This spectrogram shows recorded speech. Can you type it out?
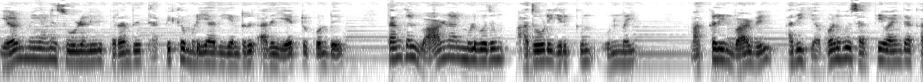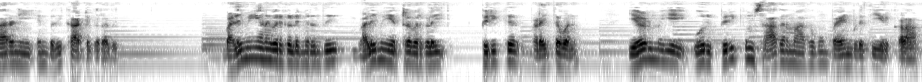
ஏழ்மையான சூழலில் பிறந்து தப்பிக்க முடியாது என்று அதை ஏற்றுக்கொண்டு தங்கள் வாழ்நாள் முழுவதும் அதோடு இருக்கும் உண்மை மக்களின் வாழ்வில் அது எவ்வளவு சக்தி வாய்ந்த காரணி என்பதை காட்டுகிறது. வலிமையானவர்களிடமிருந்து வலிமையற்றவர்களை பிரிக்க படைத்தவன் ஏழ்மையை ஒரு பிரிக்கும் சாதனமாகவும் பயன்படுத்தி இருக்கலாம்.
